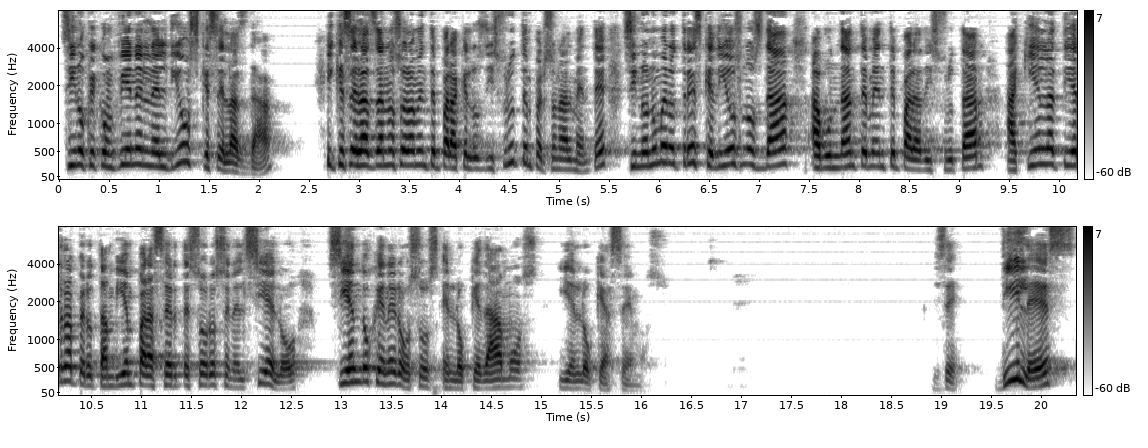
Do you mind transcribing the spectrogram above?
sino que confíen en el Dios que se las da y que se las da no solamente para que los disfruten personalmente, sino número tres, que Dios nos da abundantemente para disfrutar aquí en la tierra, pero también para hacer tesoros en el cielo, siendo generosos en lo que damos y en lo que hacemos. Dice, diles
